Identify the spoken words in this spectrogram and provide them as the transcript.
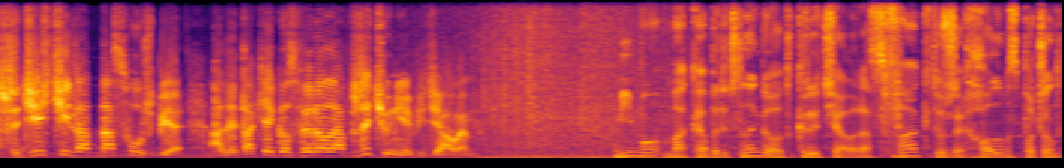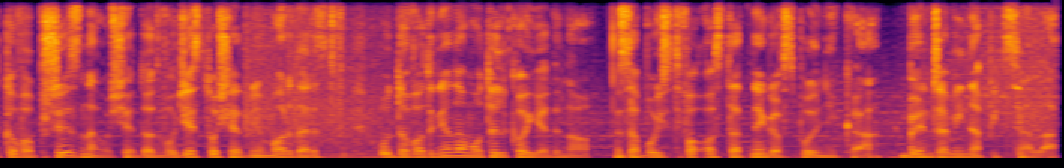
30 lat na służbie, ale takiego zwyrola w życiu nie widziałem. Mimo makabrycznego odkrycia oraz faktu, że Holmes początkowo przyznał się do 27 morderstw, udowodniono mu tylko jedno zabójstwo ostatniego wspólnika Benjamina Pizzella.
